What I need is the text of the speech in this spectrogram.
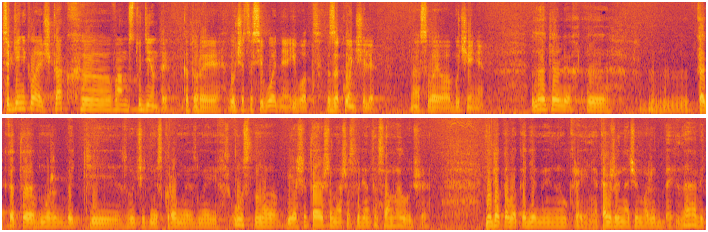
Сергей Николаевич, как э, вам студенты, которые учатся сегодня и вот закончили свое обучение? Знаете, Олег, как это может быть и звучит нескромно из моих уст, но я считаю, что наши студенты самые лучшие. Не только в Академии на Украине. А как же иначе может быть? Да? Ведь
